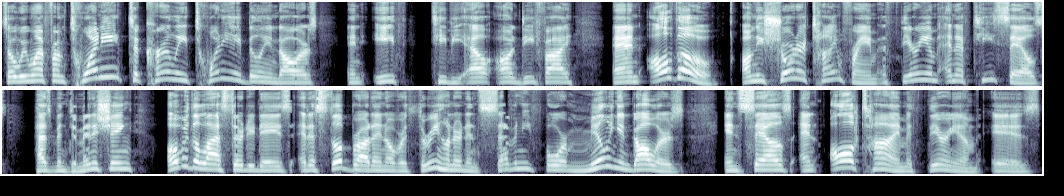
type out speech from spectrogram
So we went from 20 to currently 28 billion dollars in ETH TVL on DeFi. And although on the shorter time frame, Ethereum NFT sales has been diminishing over the last 30 days, it has still brought in over 374 million dollars in sales and all-time Ethereum is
